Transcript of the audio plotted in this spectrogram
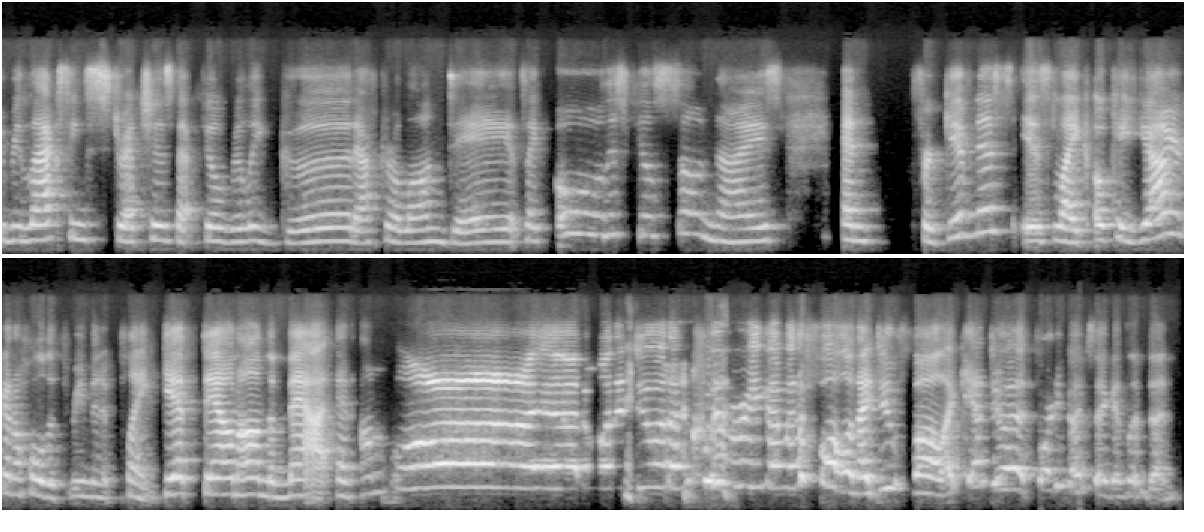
relaxing stretches that feel really good after a long day it's like oh this feels so nice and Forgiveness is like, okay, yeah, you're going to hold a three minute plank. Get down on the mat. And I'm, oh, I don't want to do it. I'm quivering. I'm going to fall. And I do fall. I can't do it. 45 seconds, I'm done.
